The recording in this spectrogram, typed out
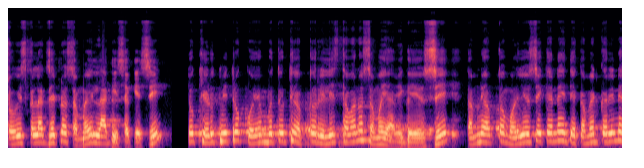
ચોવીસ કલાક જેટલો સમય લાગી શકે છે. તો ખેડૂત મિત્રો કોયમ્બતુરથી હપ્તો રિલીઝ થવાનો સમય આવી ગયો છે. તમને હપ્તો મળ્યો છે કે નહીં તે કમેન્ટ કરીને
